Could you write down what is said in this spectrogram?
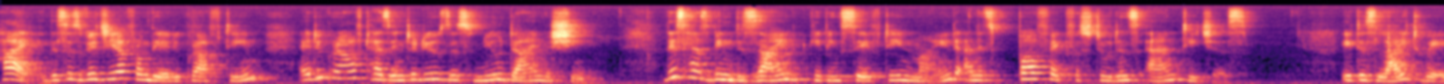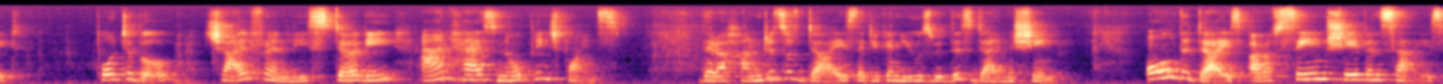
Hi, this is Vijaya from the EduCraft team. EduCraft has introduced this new die machine. This has been designed keeping safety in mind and it's perfect for students and teachers. It is lightweight, portable, child-friendly, sturdy and has no pinch points. There are hundreds of dies that you can use with this die machine. All the dies are of same shape and size,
